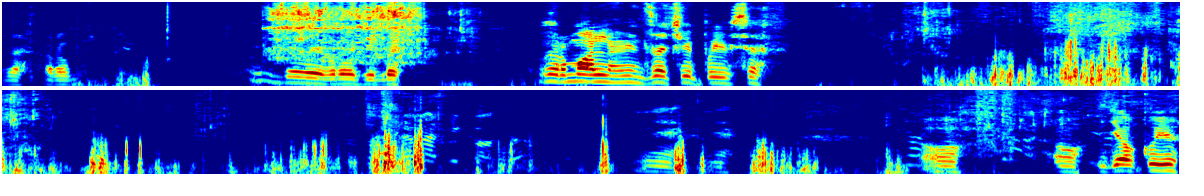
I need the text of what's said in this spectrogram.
Да, роб. Диви, вроді би. Нормально він зачепився. Ні, ні. О, о, дякую.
